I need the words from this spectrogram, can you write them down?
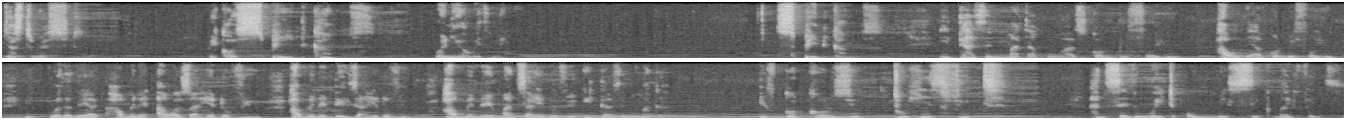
Just rest. Because speed comes when you're with me. Speed comes. It doesn't matter who has gone before you, how they have gone before you, whether they are how many hours ahead of you, how many days ahead of you, how many months ahead of you. It doesn't matter if God calls you to his feet and says, Wait on me, seek my face.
